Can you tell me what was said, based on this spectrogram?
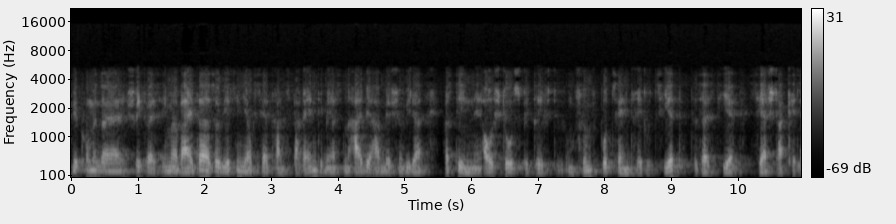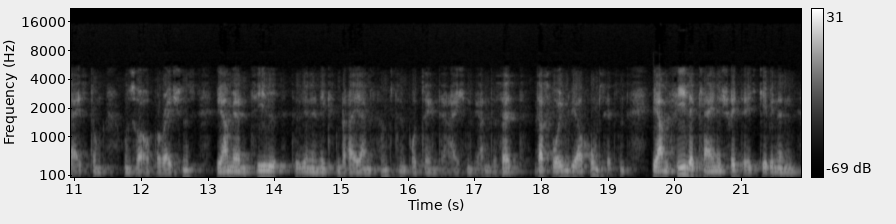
Wir kommen da schrittweise immer weiter. Also wir sind ja auch sehr transparent. Im ersten Halbjahr haben wir schon wieder, was den Ausstoß betrifft, um 5% reduziert. Das heißt hier sehr starke Leistung unserer Operations. Wir haben ja ein Ziel, dass wir in den nächsten drei Jahren 15% erreichen werden. Das heißt, das wollen wir auch umsetzen. Wir haben viele kleine Schritte. Ich gebe Ihnen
